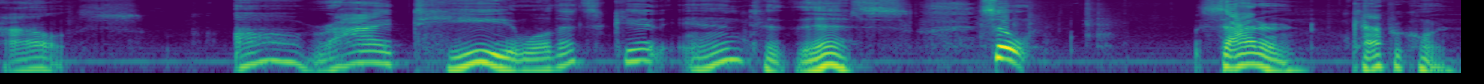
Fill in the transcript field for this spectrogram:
house. All righty, well, let's get into this. So, Saturn, Capricorn,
